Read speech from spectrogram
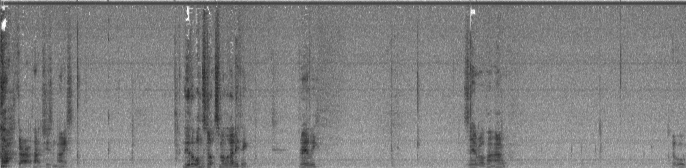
Ah, God, that actually isn't nice. The other ones don't smell of anything. Really? Zero that out. Oh.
